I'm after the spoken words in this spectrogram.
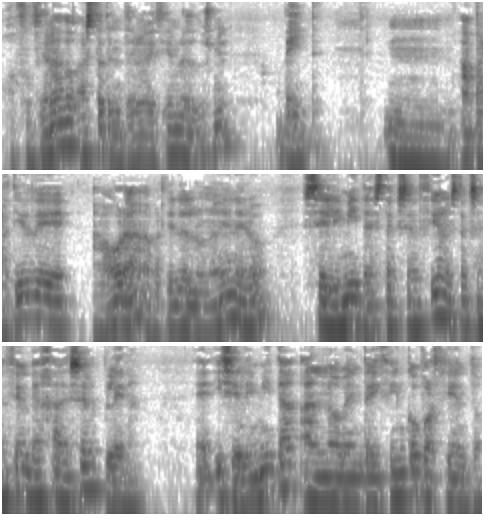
o ha funcionado hasta 31 de diciembre de 2020. Mm, a partir de ahora, a partir del 1 de enero, se limita esta exención, esta exención deja de ser plena ¿eh? y se limita al 95%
